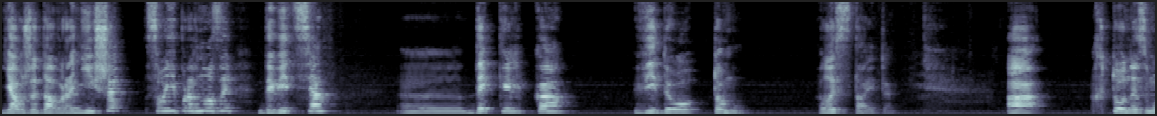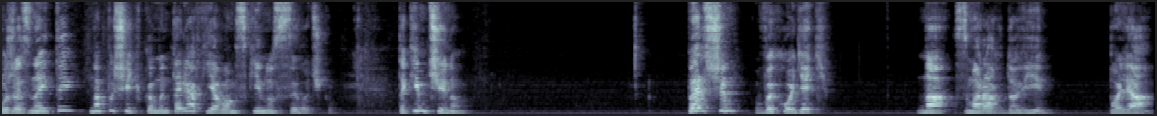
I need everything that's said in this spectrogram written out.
я вже дав раніше свої прогнози. Дивіться е, декілька відео тому. Листайте. А хто не зможе знайти, напишіть в коментарях, я вам скину ссылочку. Таким чином, першим виходять на смарагдові поля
